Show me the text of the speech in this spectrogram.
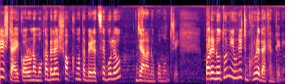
চেষ্টায় করোনা মোকাবেলায় সক্ষমতা বেড়েছে বলেও জানান উপমন্ত্রী। পরে নতুন ইউনিট ঘুরে দেখেন তিনি।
